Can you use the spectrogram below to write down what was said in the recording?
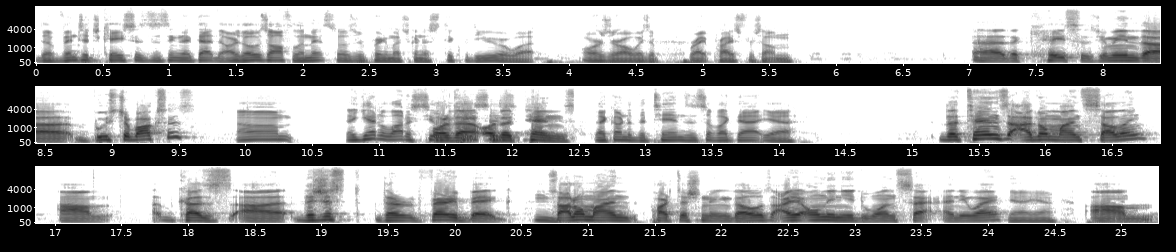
the vintage cases and things like that, are those off limits? Those are pretty much going to stick with you, or what? Or is there always a right price for something? uh, the cases. You mean the booster boxes Um, you had a lot of sealed or the cases, or the tins? like under the tins and stuff like that. Yeah. the tins I don't mind selling um because uh they're just they're very big Hmm. so I don't mind partitioning those I only need one set anyway Yeah, yeah. um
